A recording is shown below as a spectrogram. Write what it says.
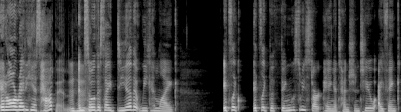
it already has happened. Mhm. And so this idea that we can like it's like it's like the things we start paying attention to, I think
